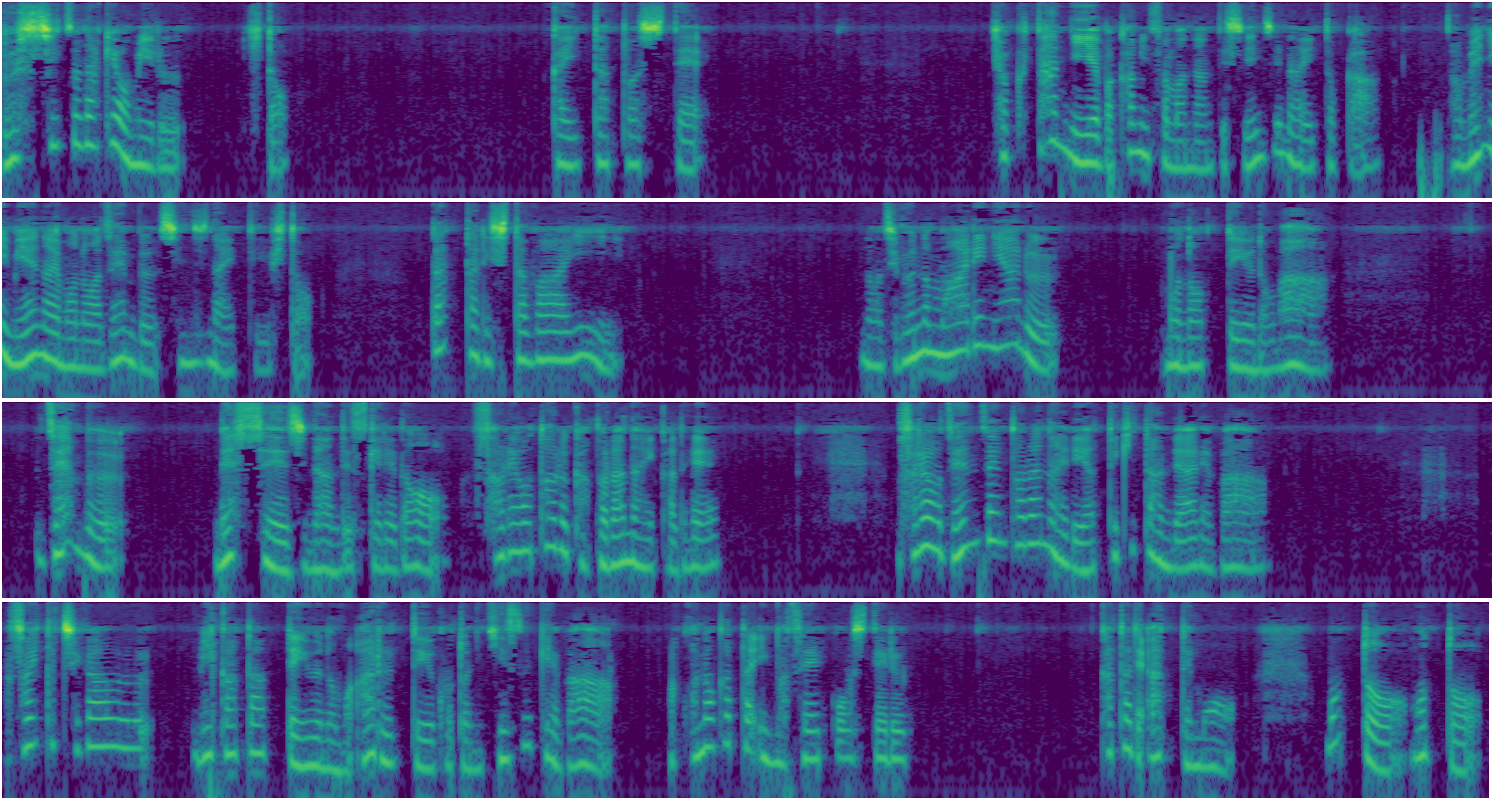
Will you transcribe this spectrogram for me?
物質だけを見る人がいたとして、極端に言えば神様なんて信じないとか、目に見えないものは全部信じないっていう人だったりした場合、の自分の周りにあるものっていうのは、全部メッセージなんですけれど、それを取るか取らないかで、それを全然取らないでやってきたんであれば、そういった違う見方っていうのもあるっていうことに気づけば、この方今成功してる方であっても、もっともっと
